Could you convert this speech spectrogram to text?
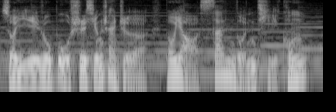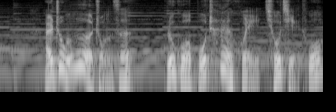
所以，如布施行善者，都要三轮体空；而种恶种子，如果不忏悔求解脱，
